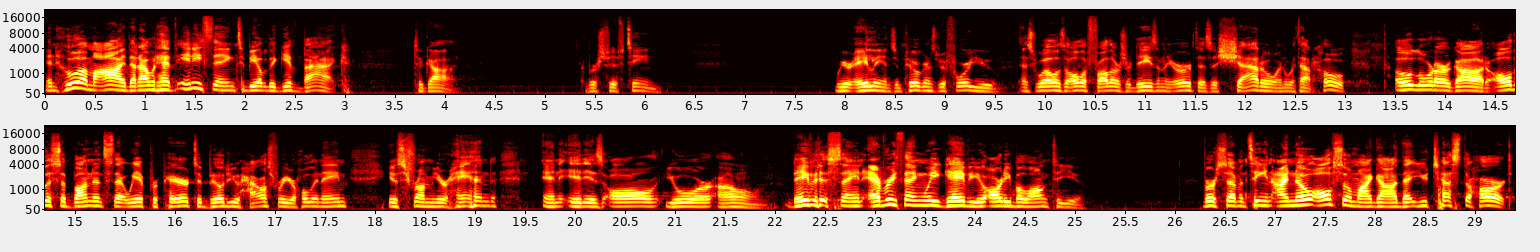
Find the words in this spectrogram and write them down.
and who am I that I would have anything to be able to give back to God? Verse 15. We are aliens and pilgrims before you, as well as all the fathers are days on the earth as a shadow and without hope. O Lord our God, all this abundance that we have prepared to build you house for your holy name is from your hand, and it is all your own. David is saying, Everything we gave you already belonged to you. Verse 17, I know also, my God, that you test the heart.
